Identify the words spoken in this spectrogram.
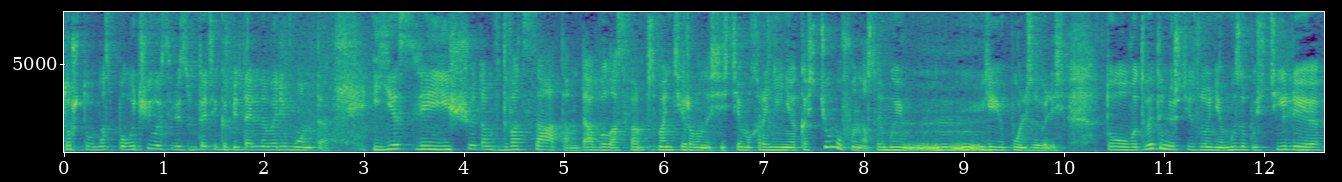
то, что у нас получилось в результате капитального ремонта. И если еще там в 20-м да, была смонтирована система хранения костюмов у нас, и мы ею пользовались, то вот в этом межсезонье мы запустили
